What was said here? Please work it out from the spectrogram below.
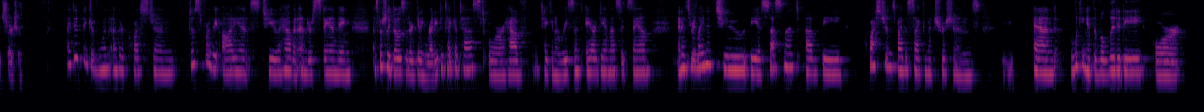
etc. I did think of one other question just for the audience to have an understanding, especially those that are getting ready to take a test or have taken a recent ARDMS exam. And it's related to the assessment of the questions by the psychometricians and looking at the validity or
